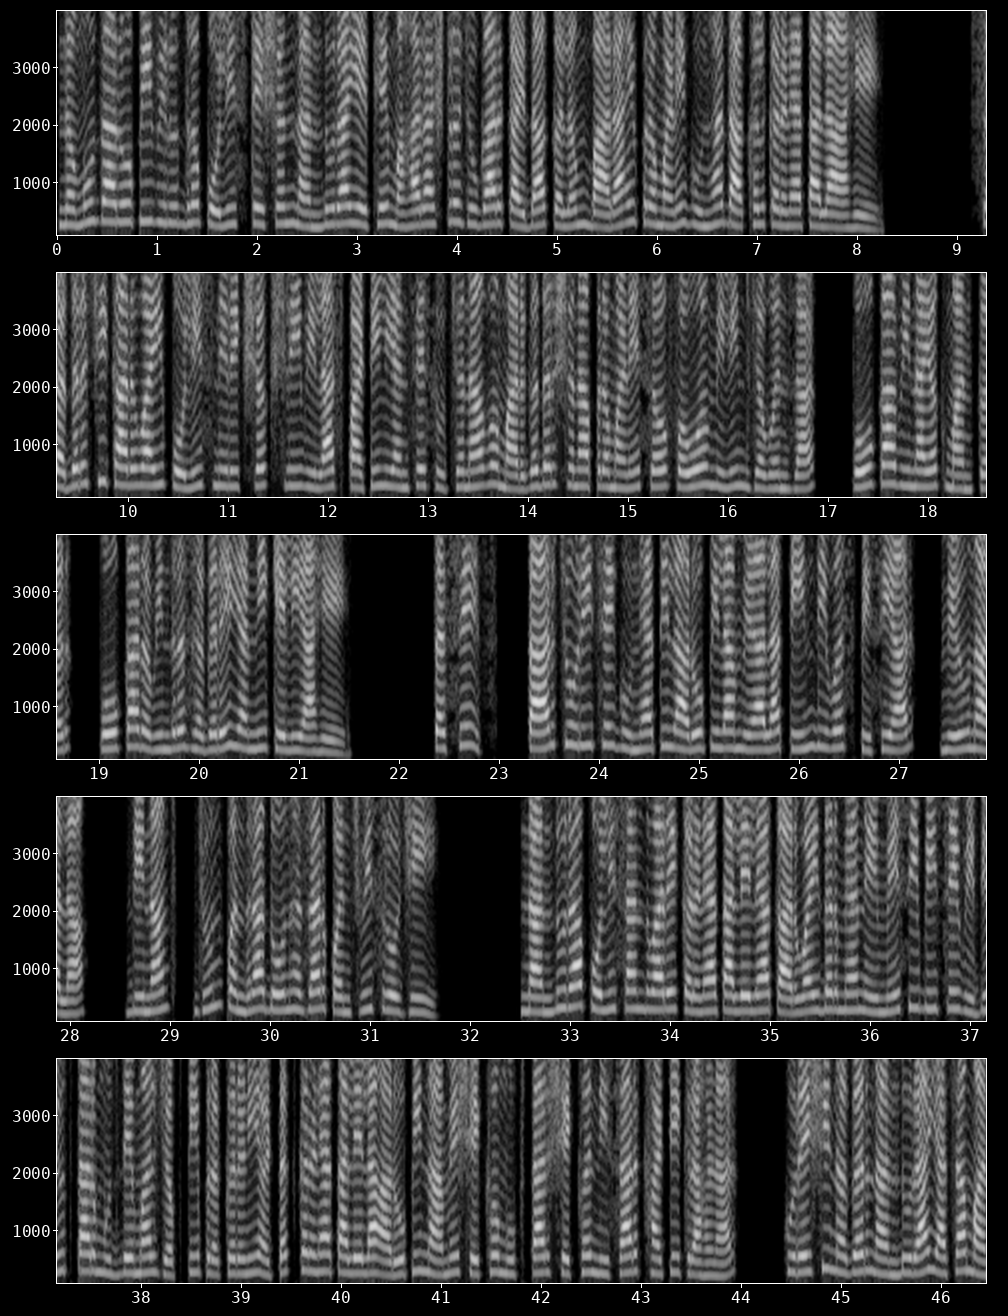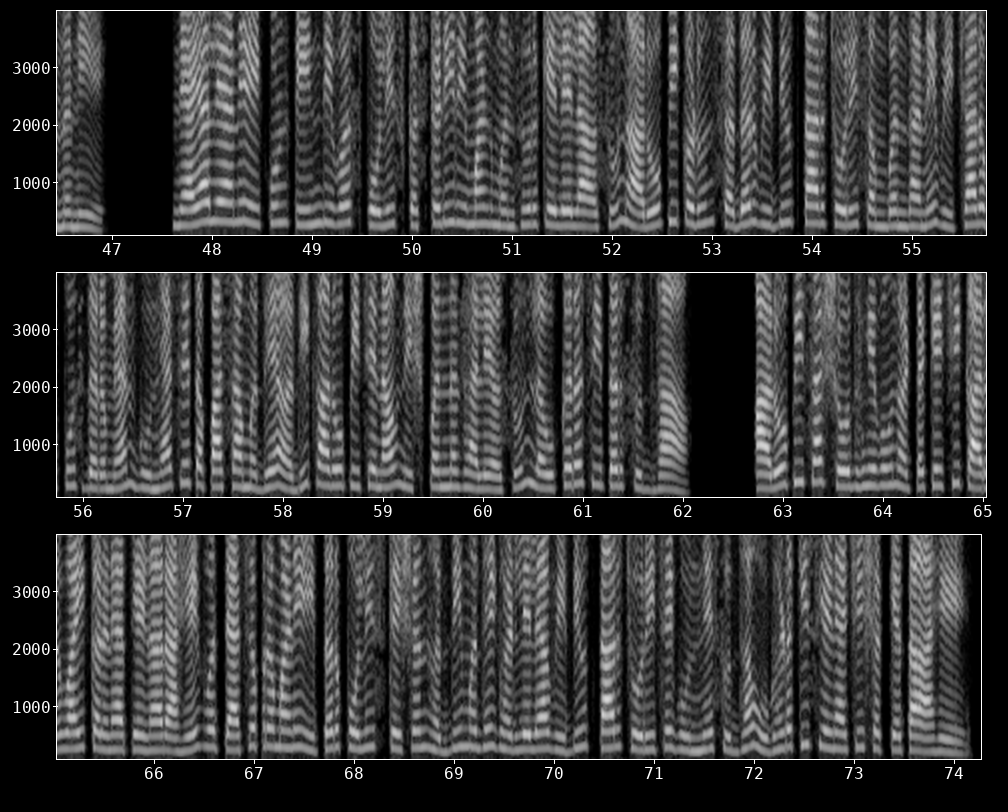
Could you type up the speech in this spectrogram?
नमूद आरोपी विरुद्ध पोलीस स्टेशन नांदुरा येथे महाराष्ट्र जुगार कायदा कलम बारा हे प्रमाणे गुन्हा दाखल करण्यात आला आहे. सदरची कारवाई पोलीस निरीक्षक श्री विलास पाटील यांचे सूचना व मार्गदर्शनाप्रमाणे स फव मिलिंद जवंजाळ पो का विनायक मानकर पो का रवींद्र झगरे यांनी केली आहे. तसेच तार चोरीचे गुन्ह्यातील आरोपीला मिळाला तीन दिवस पीसीआर मिळून आला दिनांक जून पंधरा दोन हजार पंचवीस रोजी. नांदुरा पोलिसांद्वारे करण्यात आलेल्या कारवाईदरम्यान एमएसीबीचे विद्युत तार मुद्देमाल जप्ती प्रकरणी अटक करण्यात आलेला आरोपी नामे शेख मुख्तार शेख निसार खाटीक राहणार कुरेशी नगर नांदुरा याचा माननीय. न्यायालयाने एकूण तीन दिवस पोलीस कस्टडी रिमांड मंजूर केलेला असून आरोपीकडून सदर विद्युत तार चोरी संबंधाने विचारपूस दरम्यान गुन्ह्याचे तपासामध्ये अधिक आरोपीचे नाव निष्पन्न झाले असून लवकरच इतर सुद्धा आरोपीचा शोध घेऊन अटकेची कारवाई करण्यात येणार आहे व त्याच्याप्रमाणे इतर पोलीस स्टेशन हद्दीमध्ये घडलेल्या विद्युत तार चोरीचे गुन्हे सुद्धा उघडकीस येण्याची शक्यता आहे.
